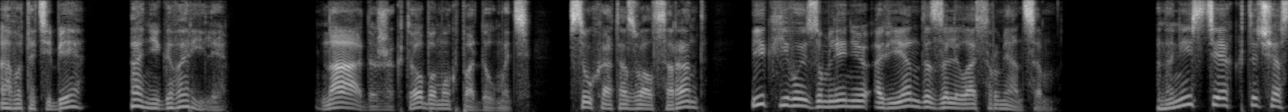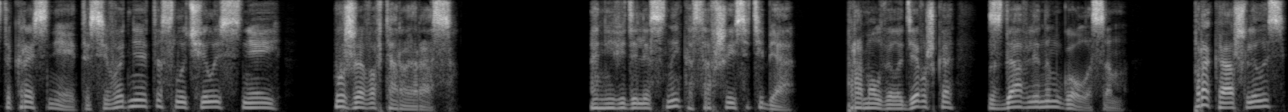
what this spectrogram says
«А вот о тебе они говорили». «Надо же, кто бы мог подумать!» — сухо отозвался Рант, и, к его изумлению, Авиенда залилась румянцем. Она не из тех, кто часто краснеет, и сегодня это случилось с ней уже во второй раз. «Они видели сны, касавшиеся тебя», — промолвила девушка сдавленным голосом. Прокашлялась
